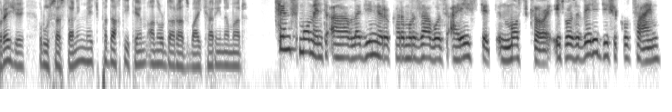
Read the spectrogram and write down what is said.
վրեժ է Ռուսաստանի մեջ փդախտի թեմ անոր դարած բայկարին համար Since moment uh, Vladimir Karamurza was arrested in Moscow, it was a very difficult time.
